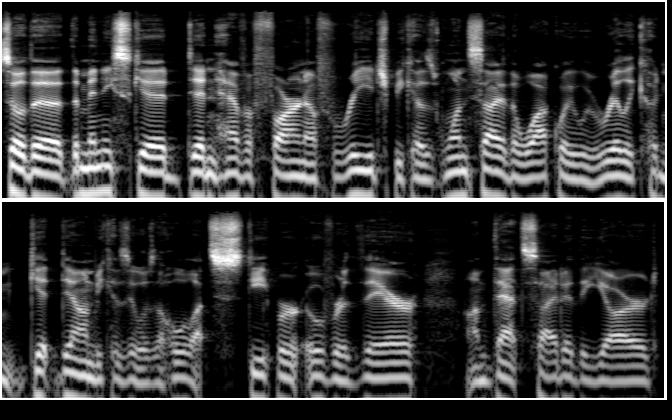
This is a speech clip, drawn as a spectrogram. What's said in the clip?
So the the mini skid didn't have a far enough reach because one side of the walkway we really couldn't get down because it was a whole lot steeper over there on that side of the yard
